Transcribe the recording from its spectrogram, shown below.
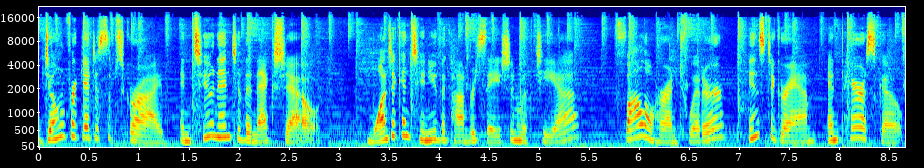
Don't forget to subscribe and tune in to the next show. Want to continue the conversation with Tia? Follow her on Twitter, Instagram, and Periscope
